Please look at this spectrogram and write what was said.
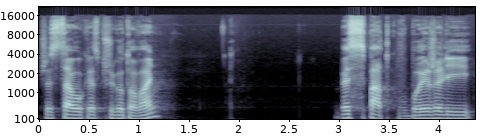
przez cały okres przygotowań bez spadków, bo jeżeli,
